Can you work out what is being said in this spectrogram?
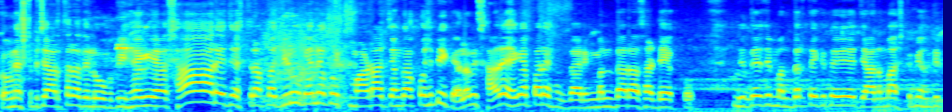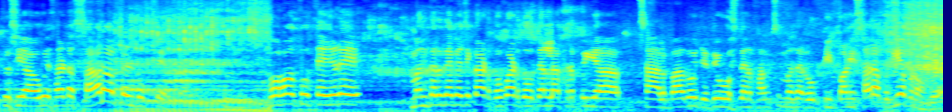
ਕਮਿਊਨਿਸਟ ਵਿਚਾਰਧਾਰਾ ਦੇ ਲੋਕ ਵੀ ਹੈਗੇ ਆ ਸਾਰੇ ਜਿਸ ਤਰ੍ਹਾਂ ਆਪਾਂ ਜਿਹਨੂੰ ਕਹਿੰਦੇ ਕੋਈ ਮਾੜਾ ਚੰਗਾ ਕੁਝ ਵੀ ਕਹਿ ਲਓ ਵੀ ਸਾਰੇ ਹੈਗੇ ਪਰ ਹੁੰਦਾ ਨਹੀਂ ਮੰਦਰ ਆ ਸਾਡੇ ਇੱਕੋ। ਜਿੱਦੇ ਜੀ ਮੰਦਰ ਤੇ ਕਿਤੇ ਜਨਮ ਅਸ਼ਟਮੀ ਹੁੰਦੀ ਤੁਸੀਂ ਆਓਗੇ ਸਾਡਾ ਸਾਰਾ ਪਿੰਡ ਉੱਥੇ। ਬਹੁਤ ਉੱਥੇ ਜਿਹੜੇ ਮੰਦਰ ਦੇ ਵਿੱਚ ਘੱਟ ਤੋਂ ਘੱਟ 2-3 ਲੱਖ ਰੁਪਈਆ ਸਾਲ ਬਾਅਦ ਉਹ ਜਿੱਦੇ ਉਸ ਦਿਨ ਫੰਕਸ਼ਨ ਮਤਲਬ ਰੋਟੀ ਪਾਣੀ ਸਾਰਾ ਵਧੀਆ ਬਣਾਉਂਦੇ ਆ।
